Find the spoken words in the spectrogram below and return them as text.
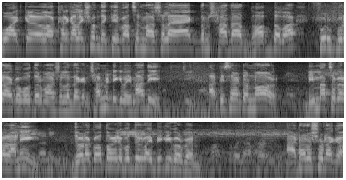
হোয়াইট কালার লক্ষার কালেকশন। দেখতেই পাচ্ছেন মার্শাল্লাহ একদম সাদা ধবধবা ফুরফুরা কবুতর মার্শাল্লাহ দেখেন। সামনে টিকি ভাই মাদি। আর পিছনে একটা নর ডিম বাচ্চা করা রানিং। জোড়া কত হইলে বদুল ভাই বিক্রি করবেন? আঠারোশো টাকা।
